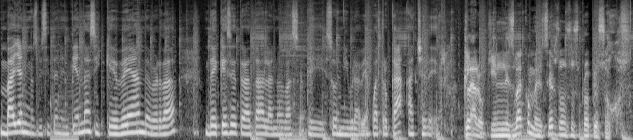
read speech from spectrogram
vayan y nos visiten en tiendas y que vean de verdad de qué se trata la nueva eh, Sony Bravia 4K HDR. Claro, quien les va a convencer son sus propios ojos.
